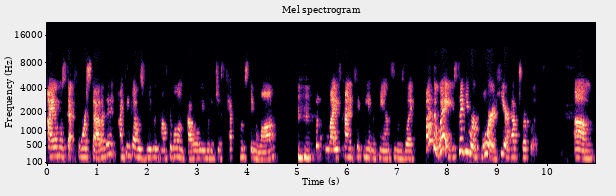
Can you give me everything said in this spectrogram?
I almost got forced out of it. I think I was really comfortable and probably would have just kept coasting along. Mm-hmm. But life kind of kicked me in the pants and was like, by the way, you said you were bored. Here, have triplets. Um,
